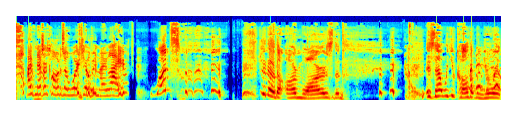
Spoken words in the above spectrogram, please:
I've never called it a wardrobe in my life. What? you know the armoires. The is that what you called it when you were at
